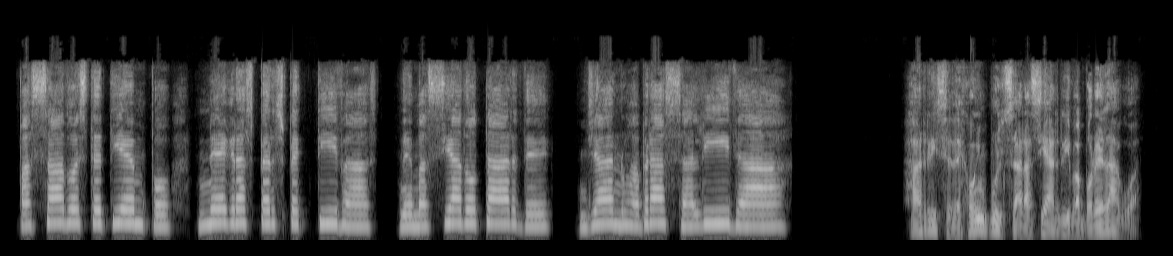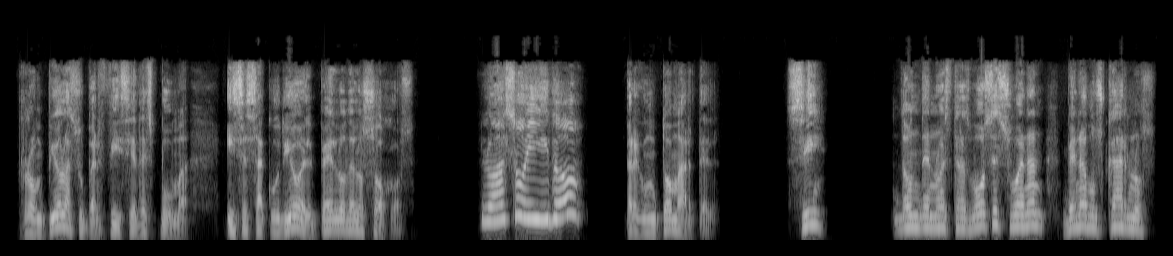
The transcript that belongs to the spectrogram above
Pasado este tiempo, negras perspectivas, demasiado tarde, ya no habrá salida. Harry se dejó impulsar hacia arriba por el agua, rompió la superficie de espuma y se sacudió el pelo de los ojos. ¿Lo has oído? preguntó Martel. Sí. Donde nuestras voces suenan, ven a buscarnos.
